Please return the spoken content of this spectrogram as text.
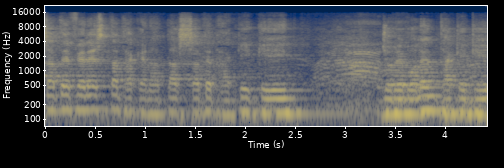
সাথে ফেরেস্তা থাকে না, তার সাথে থাকে কে? জোরে বলেন, থাকে কে?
